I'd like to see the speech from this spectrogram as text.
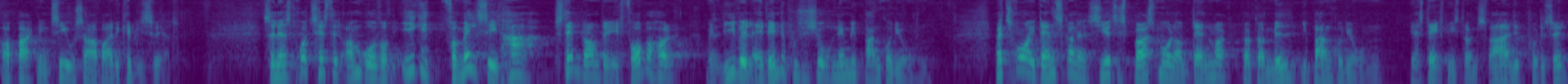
opbakning til EU-samarbejde, kan blive svært. Så lad os prøve at teste et område, hvor vi ikke formelt set har stemt om det et forbehold, men alligevel er i venteposition, nemlig bankunionen. Hvad tror I danskerne siger til spørgsmålet om Danmark bør gøre med i bankunionen? Ja, statsministeren svarer lidt på det selv.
